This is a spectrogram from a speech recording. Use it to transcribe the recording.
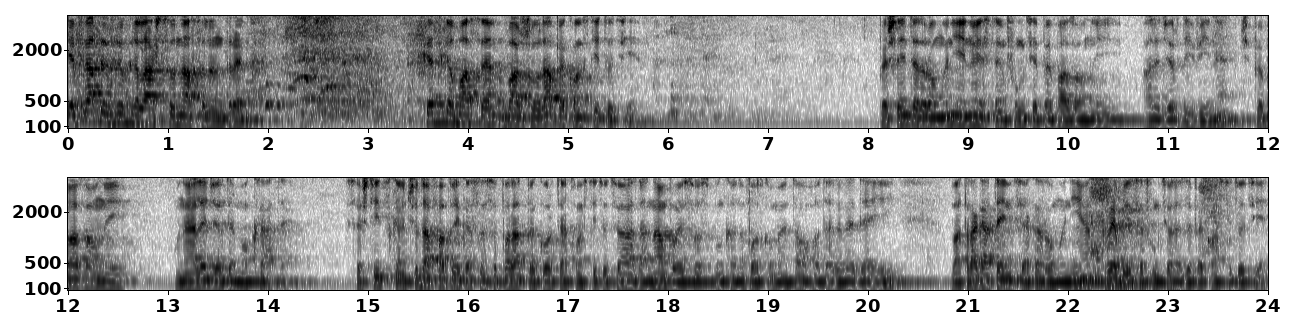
E prea târziu că l-aș suna să-l întreb. Cred că va, se, va jura pe Constituție. Președintele României nu este în funcție pe baza unei alegeri divine, ci pe baza unei, unei alegeri democrate. Să știți că în ciuda faptului că sunt supărat pe Curtea Constituțională, dar n-am voie să o spun că nu pot comenta o hotărâre de ei, vă atrag atenția că România trebuie să funcționeze pe Constituție.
